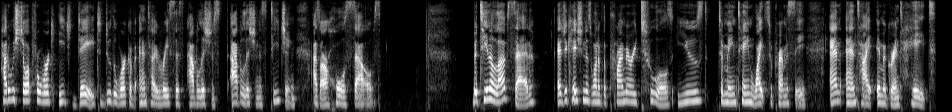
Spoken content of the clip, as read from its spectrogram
How do we show up for work each day to do the work of anti racist abolitionist, abolitionist teaching as our whole selves? Bettina Love said, Education is one of the primary tools used to maintain white supremacy and anti immigrant hate.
